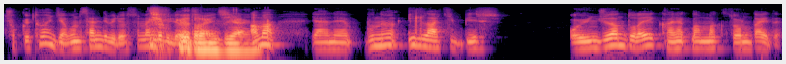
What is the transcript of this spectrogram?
Çok kötü oyuncu. Bunu sen de biliyorsun, ben de biliyorum. Kötü oyuncu yani. Ama yani bunu illaki bir oyuncudan dolayı kaynaklanmak zorundaydı.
